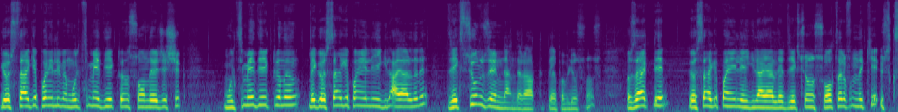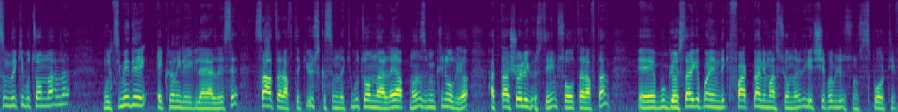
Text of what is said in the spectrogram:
gösterge paneli ve multimedya ekranı son derece şık. Multimedya ekranı ve gösterge paneliyle ilgili ayarları direksiyon üzerinden de rahatlıkla yapabiliyorsunuz. Özellikle gösterge paneliyle ilgili ayarları direksiyonun sol tarafındaki üst kısımdaki butonlarla multimedya ekranı ile ilgili ayarları ise sağ taraftaki üst kısımdaki butonlarla yapmanız mümkün oluyor. Hatta şöyle göstereyim sol taraftan e, bu gösterge panelindeki farklı animasyonlara da geçiş yapabiliyorsunuz. Sportif,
